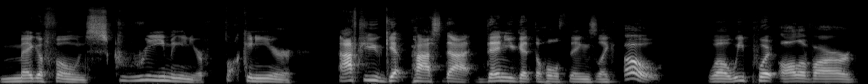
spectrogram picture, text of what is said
megaphone screaming in your fucking ear, after you get past that, then you get the whole things like, oh, well, we put all of our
